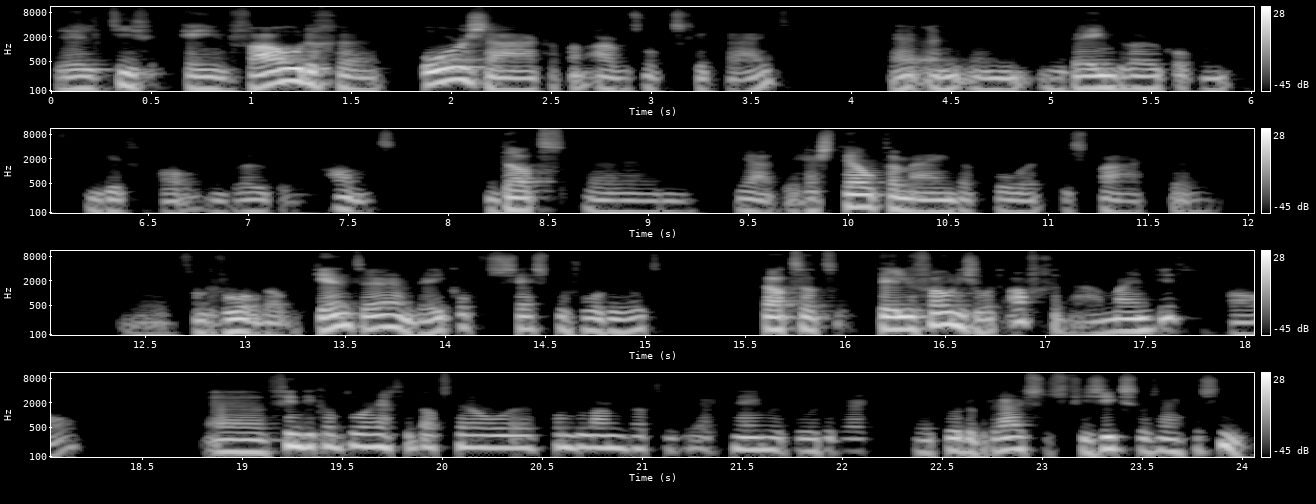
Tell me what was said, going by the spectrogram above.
relatief eenvoudige oorzaken van arbeidsongeschiktheid, een, een, beenbreuk of, een, in dit geval een breuk in de hand, dat uh, ja, de hersteltermijn daarvoor is vaak uh, van tevoren wel bekend, hè, een week of zes bijvoorbeeld, dat dat telefonisch wordt afgedaan. Maar in dit geval uh, vindt die kantoorrechter dat wel van belang dat de werknemer door de, werk, door de bedrijfsarts fysiek zou zijn gezien.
